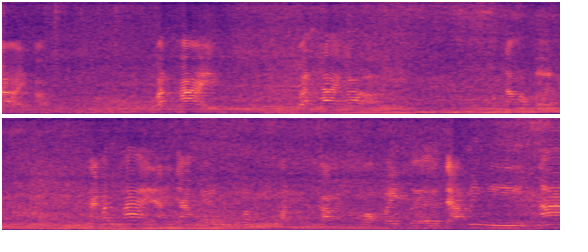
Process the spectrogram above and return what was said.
ใช่ครับบ้านค่ายบ้านค่ายก็ นำมาเปิด แต่บ้านค่ายเนี่ยยังไม่รู้ว่ามีวันกับออกไปเซอร์จะไม่มีหน้า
